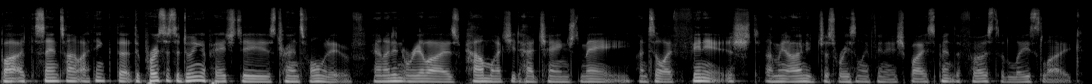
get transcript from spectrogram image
but at the same time, I think that the process of doing a PhD is transformative. And I didn't realize how much it had changed me until I finished. I mean, I only just recently finished, but I spent the first at least like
